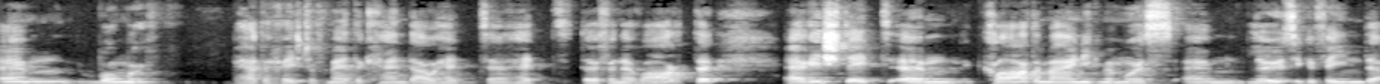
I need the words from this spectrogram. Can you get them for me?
ähm, wo man ja, der Christoph Meder kennt auch, hat, äh, hat dürfen erwarten. Er ist dort ähm, klar der Meinung, man muss ähm, Lösungen finden,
